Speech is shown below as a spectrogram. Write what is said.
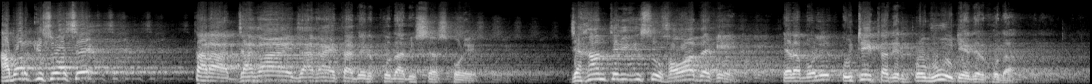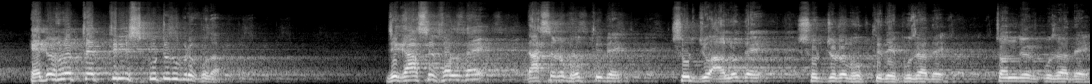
আবার কিছু আছে, তারা জাগায় জাগায় তাদের খোদা বিশ্বাস করে। যেখান থেকে কিছু হওয়া দেখে এরা বলে, ওইটাই তাদের প্রভু, ওইটাই এদের খোদা। এদের হলো তেত্রিশ কোটির উপরে খোদা। যে গাছে ফল দেয়, গাছেরও ভক্তি দেয়, সূর্য আলো দেয়, সূর্যেরও ভক্তি দেয়, পূজা দেয়, চন্দ্রের পূজা দেয়,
